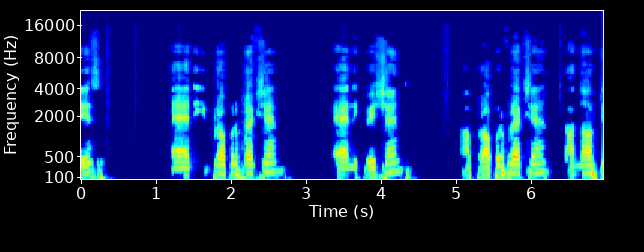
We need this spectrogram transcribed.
is an improper fraction an equation a proper fraction. None of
